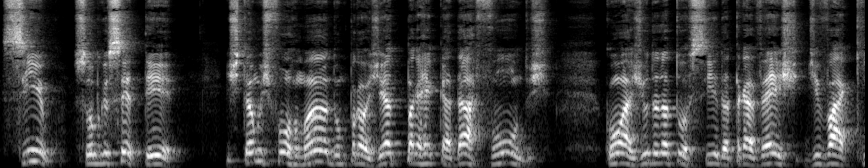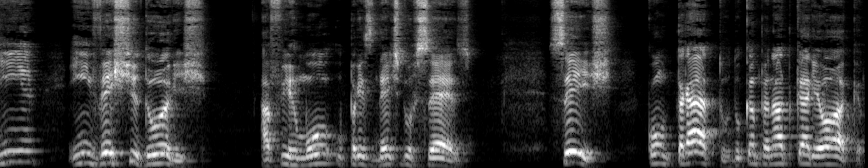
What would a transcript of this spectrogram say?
5. Sobre o CT. Estamos formando um projeto para arrecadar fundos com a ajuda da torcida através de vaquinha e investidores, afirmou o presidente SESI. 6. Contrato do Campeonato Carioca.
